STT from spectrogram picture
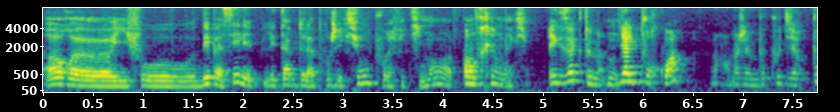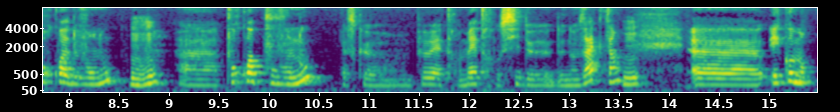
Or, euh, il faut dépasser l'étape de la projection pour effectivement entrer en action. Exactement. Mm. Il y a le pourquoi. Alors moi, j'aime beaucoup dire pourquoi devons-nous Mhm. Euh, pourquoi pouvons-nous Parce qu'on peut être maître aussi de, de nos actes. hein. Mm. Euh, et comment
